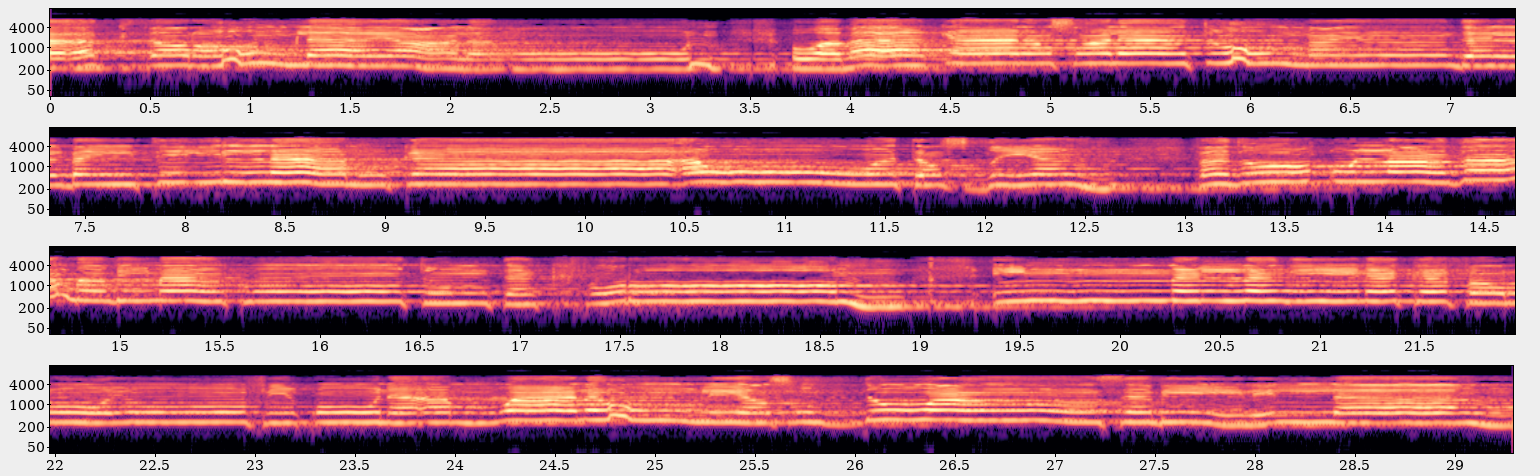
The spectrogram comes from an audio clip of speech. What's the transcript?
أَكْثَرَهُمْ لَا يَعْلَمُونَ وَمَا كَانَ صَلَاتُهُمْ عِندَ الْبَيْتِ إِلَّا مُكَاءً وَتَصْدِيَةً. فَذُوقُوا الْعَذَابَ بِمَا كُنتُمْ تَكْفُرُونَ. إِنَّ الَّذِينَ كَفَرُوا يُنفِقُونَ أَمْوَالَهُمْ لِيَصُدُّوا عَن سَبِيلِ اللَّهِ.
